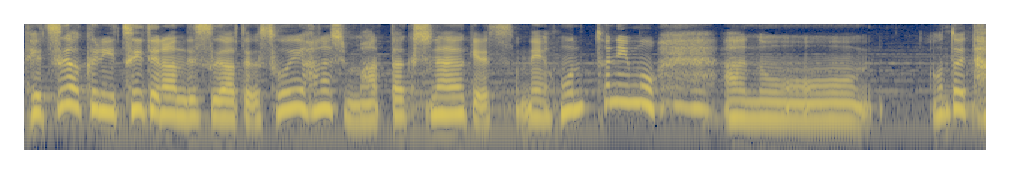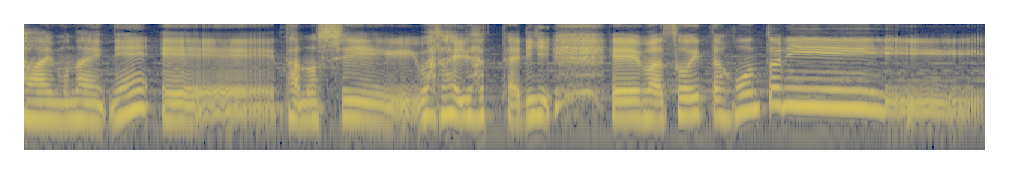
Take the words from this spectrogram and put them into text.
哲学についてなんですがとかそういう話全くしないわけですよね。本当にもうあのー本当にたわいもないね、えー、楽しい話題だったり、えー、まあそういった本当に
